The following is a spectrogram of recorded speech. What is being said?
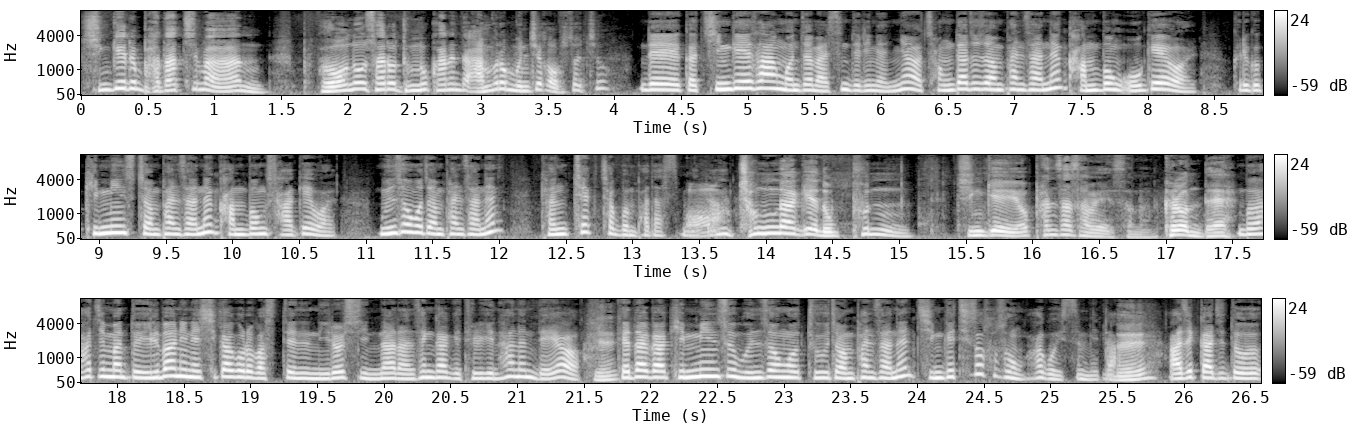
징계는 받았지만 변호사로 등록하는데 아무런 문제가 없었죠? 네, 그러니까 징계 사항 먼저 말씀드리면요. 정다주 전 판사는 감봉 5개월, 그리고 김민수 전 판사는 감봉 4개월, 문성호 전 판사는 견책 처분 받았습니다. 엄청나게 높은 징계예요 판사 사회에서는. 그런데 뭐 하지만 또 일반인의 시각으로 봤을 때는 이럴 수 있나라는 생각이 들긴 하는데요. 예? 게다가 김민수, 문성호 두 전 판사는 징계 취소 소송하고 있습니다. 네, 아직까지도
